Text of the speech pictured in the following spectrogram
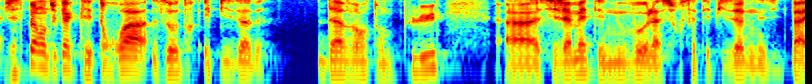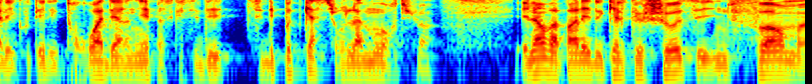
J'espère en tout cas que les trois autres épisodes d'avant t'ont plu. Euh, si jamais t'es nouveau là sur cet épisode, n'hésite pas à aller écouter les trois derniers parce que c'est des, des podcasts sur l'amour, tu vois. Et là, on va parler de quelque chose, c'est une forme,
